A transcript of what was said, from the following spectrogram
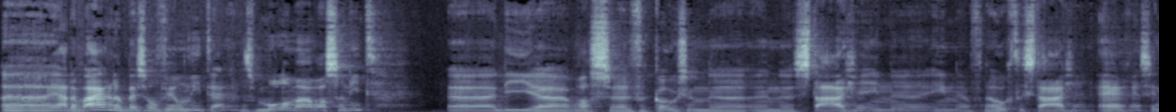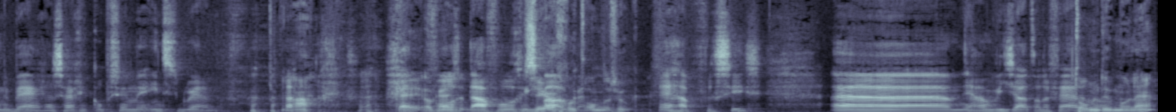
Ja, er waren er best wel veel niet, hè. Dus Mollema was er niet. Eh, die eh, was uh, verkozen een, een eh, stage, in, in, of een hoogtestage ergens in de bergen, zag ik op zijn Instagram. Ah, oké. Volg, daar volg ik Zeer Bouke. goed onderzoek. Ja, precies. Uh, ja, wie zat er verder? Tom Dumoulin.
